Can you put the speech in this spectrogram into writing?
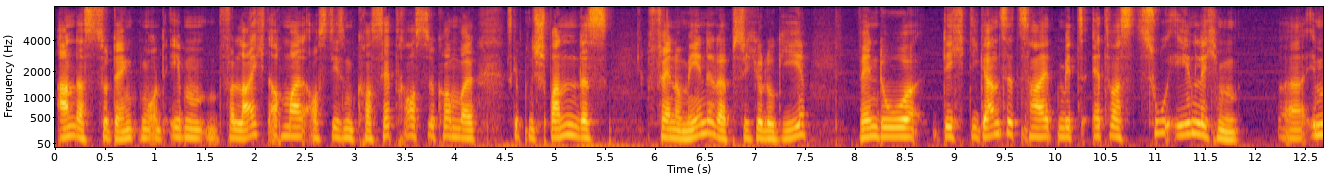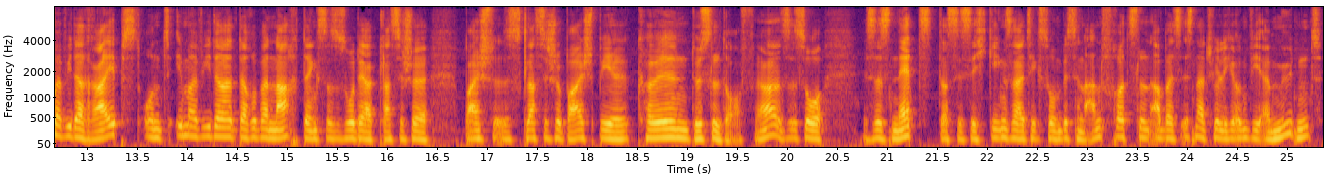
anders zu denken und eben vielleicht auch mal aus diesem Korsett rauszukommen, weil es gibt ein spannendes Phänomen in der Psychologie, wenn du dich die ganze Zeit mit etwas zu ähnlichem äh, immer wieder reibst und immer wieder darüber nachdenkst. Das ist so der klassische das klassische Beispiel Köln-Düsseldorf. Ja, es ist so, es ist nett, dass sie sich gegenseitig so ein bisschen anfrötzeln, aber es ist natürlich irgendwie ermüdend,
